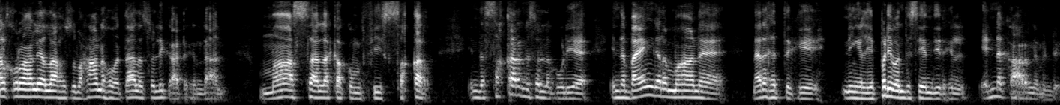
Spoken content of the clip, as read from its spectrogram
அல் குரானிலே அல்லாஹு சுபஹானுவத்தால் சொல்லி காட்டுகின்றான் மா சலகக்கும் ஃபி சக்கர். இந்த சக்கர் என்று சொல்லக்கூடிய இந்த பயங்கரமான நரகத்துக்கு நீங்கள் எப்படி வந்து சேர்ந்தீர்கள்? என்ன காரணம் என்று.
